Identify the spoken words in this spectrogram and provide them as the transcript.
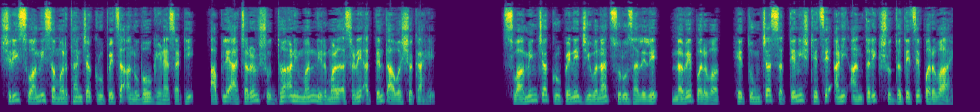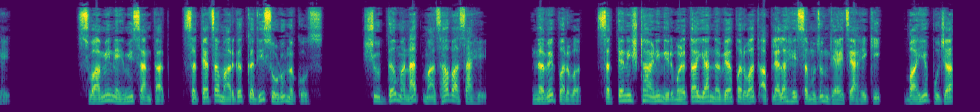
श्री स्वामी समर्थांच्या कृपेचा अनुभव घेण्यासाठी आपले आचरण शुद्ध आणि मन निर्मळ असणे अत्यंत आवश्यक आहे. स्वामींच्या कृपेने जीवनात सुरू झालेले नवे पर्व हे तुमच्या सत्यनिष्ठेचे आणि आंतरिक शुद्धतेचे पर्व आहे. स्वामी नेहमी सांगतात सत्याचा मार्ग कधी सोडू नकोस. शुद्ध मनात माझा वास आहे. नवे पर्व सत्यनिष्ठा आणि निर्मळता या नव्या पर्वात आपल्याला हे समजून घ्यायचे आहे की बाह्य पूजा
